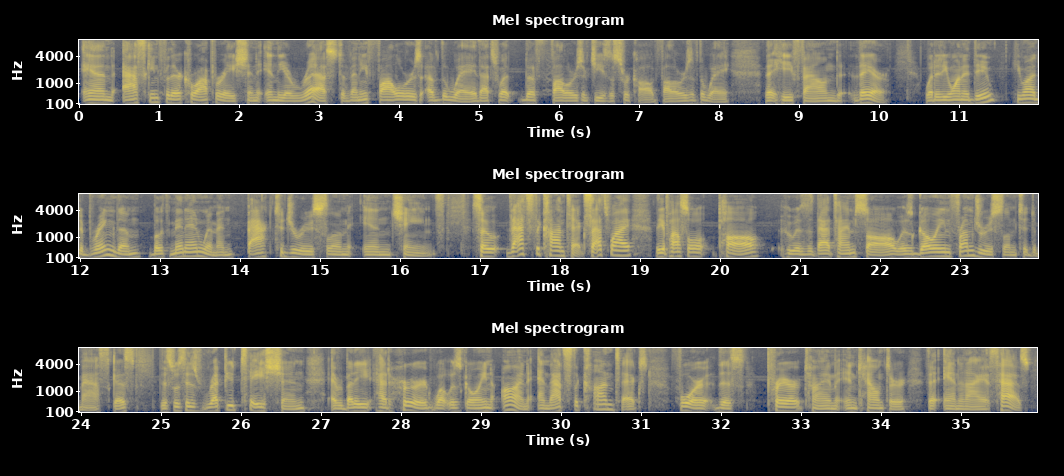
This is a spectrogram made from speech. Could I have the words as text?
and asking for their cooperation in the arrest of any followers of the way that's what the followers of jesus were called followers of the way that he found there what did he want to do? He wanted to bring them, both men and women, back to Jerusalem in chains. So that's the context. That's why the Apostle Paul, who was at that time Saul, was going from Jerusalem to Damascus. This was his reputation. Everybody had heard what was going on. And that's the context for this prayer time encounter that Ananias has.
